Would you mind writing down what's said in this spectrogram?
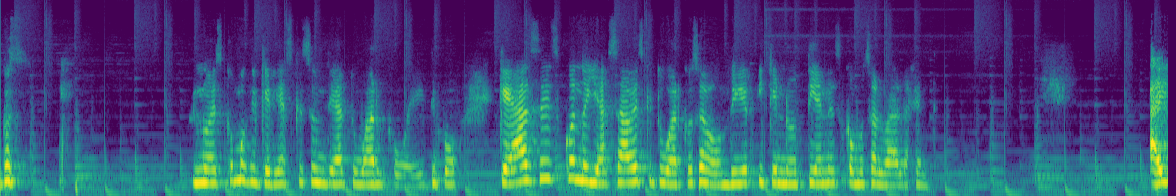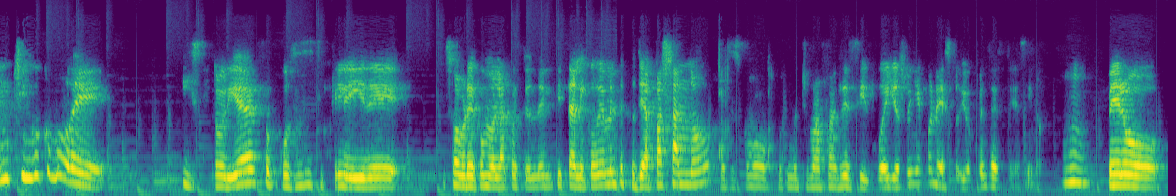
pues, no es como que querías que se hundiera tu barco, güey. Tipo, ¿qué haces cuando ya sabes que tu barco se va a hundir y que no tienes cómo salvar a la gente? Hay un chingo como de historias o cosas así que leí de sobre como la cuestión del Titanic. Obviamente, pues ya pasando, pues es como pues, mucho más fácil decir, güey, yo soñé con esto, yo pensé esto y así, ¿no? Pero,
